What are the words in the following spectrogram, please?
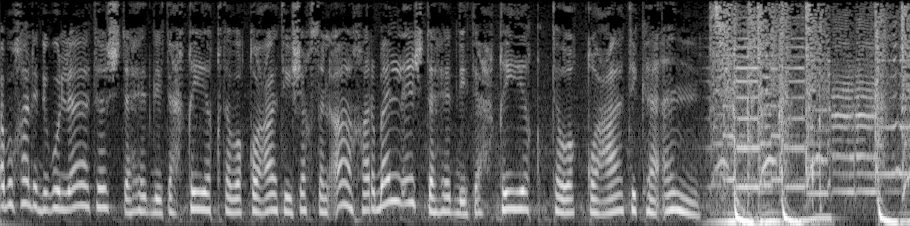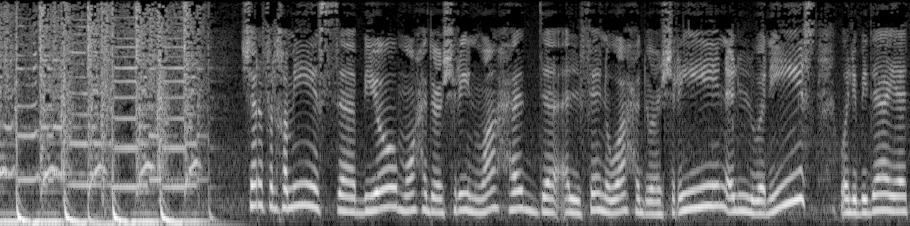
أبو خالد يقول لا تجتهد لتحقيق توقعات شخص آخر بل اجتهد لتحقيق توقعاتك أنت. شرف الخميس بيوم 21 واحد 2021 الونيس ولبداية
